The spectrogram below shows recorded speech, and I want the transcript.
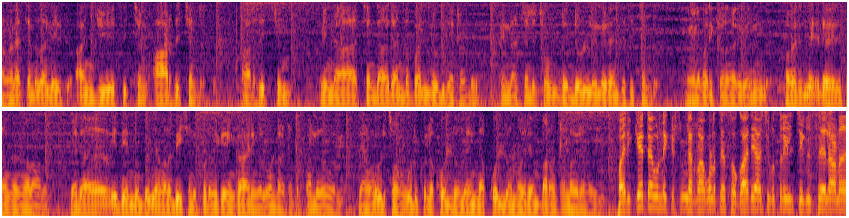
അങ്ങനെ അച്ഛന്റെ തലയിൽ അഞ്ച് സ്വിച്ച് ആറ് സ്വിച്ച് ഉണ്ട്. ആറ് സ്വിച്ചും പിന്നെ അച്ഛന്റെ രണ്ട് പല്ല് ഒടിഞ്ഞിട്ടുണ്ട് പിന്നെ അച്ഛന്റെ ചുണ്ടിന്റെ ഉള്ളിൽ ഒരു അഞ്ച് സ്വിച്ച് ഉണ്ട്. അങ്ങനെ ഭരിക്കണ കാര്യം അവരിൽ ലഹരി സംഘങ്ങളാണ്. പിന്നെ ഇതിന് മുമ്പ് ഞങ്ങളെ ഭീഷണിപ്പെടുത്തുകയും കാര്യങ്ങളും ഉണ്ടായിട്ടുണ്ട്. പലതും പോയി ഞങ്ങൾ വിളിച്ചോ കുടിക്കില്ല കൊല്ലുമെന്ന് എന്നെ കൊല്ലുമെന്ന് വരെയും പറഞ്ഞിട്ടുള്ളവരാണ് അവർ പരിക്കേറ്റ ഉണ്ണികൃഷ്ണൻ എറണാകുളത്തെ സ്വകാര്യ ആശുപത്രിയിൽ ചികിത്സയിലാണ്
